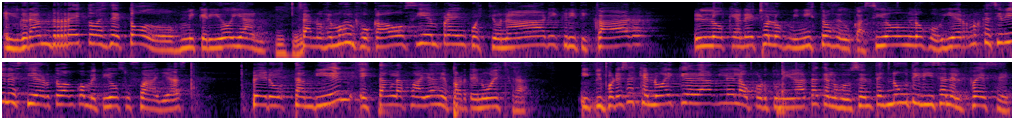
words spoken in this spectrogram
el gran reto es de todos, mi querido Jan. O sea, nos hemos enfocado siempre en cuestionar y criticar lo que han hecho los ministros de educación, los gobiernos, que si bien es cierto han cometido sus fallas, pero también están las fallas de parte nuestra. Y, por eso es que no hay que darle la oportunidad a que los docentes no utilicen el FESE.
